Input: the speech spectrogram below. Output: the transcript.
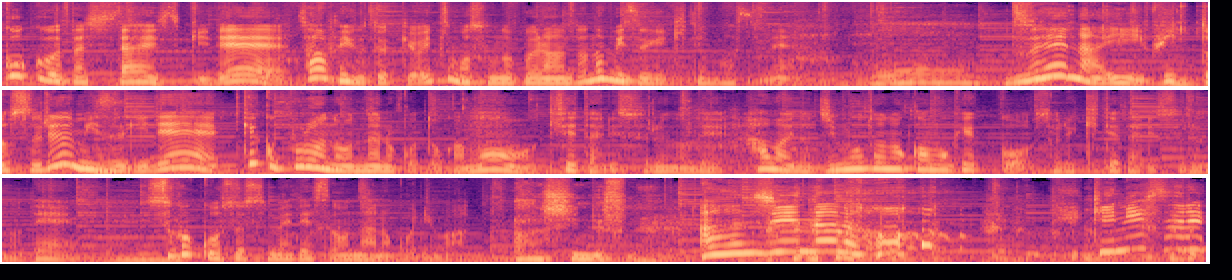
ごく私大好きでサーフィン行く時はいつもそのブランドの水着着てますね。はずれないフィットする水着で結構プロの女の子とかも着てたりするのでハワイの地元の子も結構それ着てたりするのですごくおすすめです女の子には。あ安心ですね。安心なの？気にする。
